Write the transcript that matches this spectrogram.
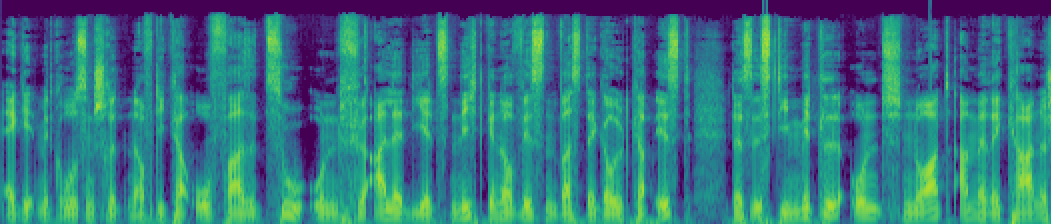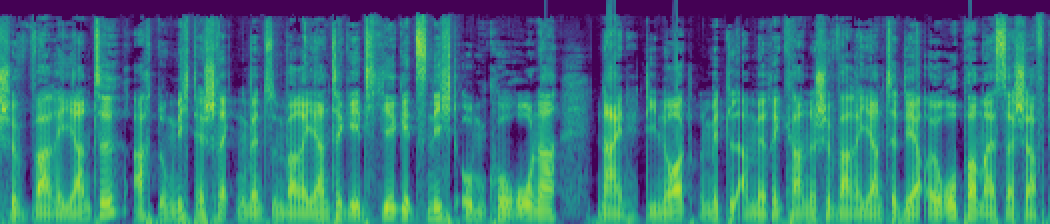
Er geht mit großen Schritten auf die K.O.-Phase zu. Und für alle, die jetzt nicht genau wissen, was der Gold Cup ist, das ist die mittel- und nordamerikanische Variante. Achtung, nicht erschrecken, wenn es um Variante geht. Hier geht es nicht um Corona. Nein, die nord- und mittelamerikanische Variante der Europameisterschaft.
